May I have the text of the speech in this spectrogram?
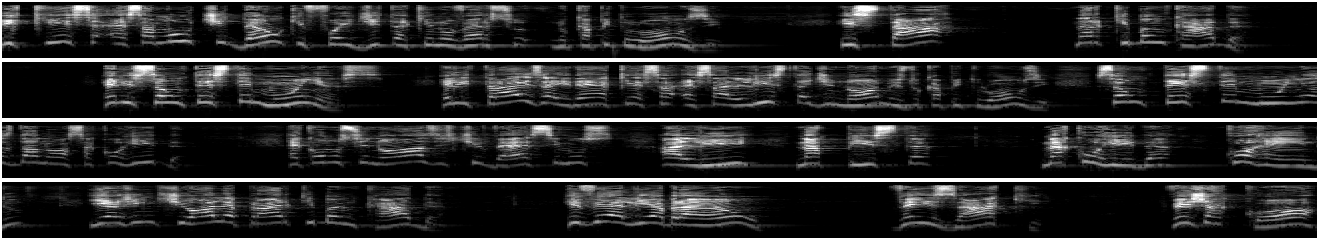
e que essa multidão que foi dita aqui no verso no capítulo 11 está na arquibancada. Eles são testemunhas. Ele traz a ideia que essa, essa lista de nomes do capítulo 11 são testemunhas da nossa corrida. É como se nós estivéssemos ali na pista, na corrida, correndo, e a gente olha para a arquibancada e vê ali Abraão, vê Isaac, vê Jacó,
